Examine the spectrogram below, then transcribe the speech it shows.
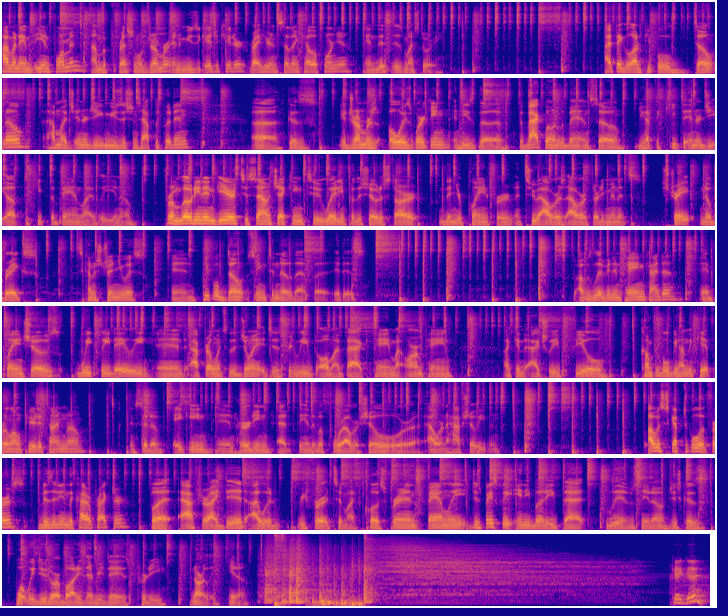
Hi, my name is Ian Foreman. I'm a professional drummer and a music educator right here in Southern California, and this is my story. I think a lot of people don't know how much energy musicians have to put in, because uh, your drummer's always working, and he's the, the backbone of the band, so you have to keep the energy up to keep the band lively, you know. From loading in gear to sound checking to waiting for the show to start, and then you're playing for two hours, hour, 30 minutes straight, no breaks. It's kind of strenuous, and people don't seem to know that, but it is. I was living in pain, kind of, and playing shows weekly, daily, and after I went to the joint, it just relieved all my back pain, my arm pain. I can actually feel comfortable behind the kit for a long period of time now, instead of aching and hurting at the end of a four-hour show or an hour and a half show even. I was skeptical at first visiting the chiropractor, but after I did, I would refer it to my close friends, family, just basically anybody that lives, you know, just because what we do to our bodies every day is pretty gnarly, you know. Okay, good.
